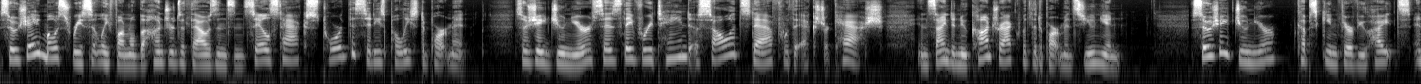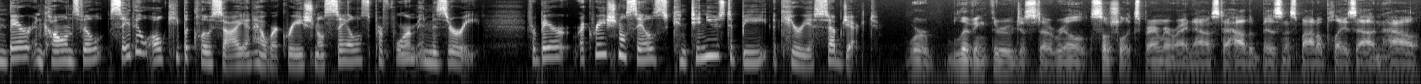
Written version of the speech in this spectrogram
Sauget most recently funneled the hundreds of thousands in sales tax toward the city's police department. Sauget Jr. says they've retained a solid staff with the extra cash and signed a new contract with the department's union. Sauget Jr., Kupsky and Fairview Heights, and Bair and Collinsville say they'll all keep a close eye on how recreational sales perform in Missouri. For Bair, recreational sales continues to be a curious subject. We're living through just a real social experiment right now as to how the business model plays out and how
